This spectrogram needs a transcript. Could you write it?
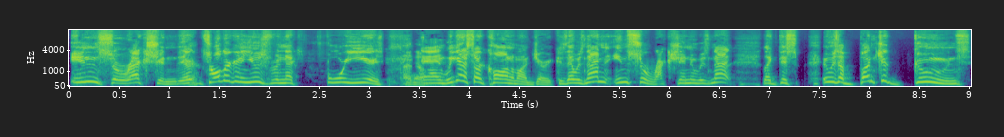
insurrection. They're, It's all they're going to use for the next four years. And we got to start calling them on Gerry because that was not an insurrection. It was not like this. It was a bunch of goons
